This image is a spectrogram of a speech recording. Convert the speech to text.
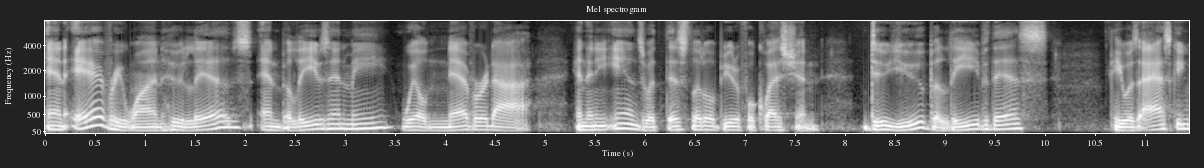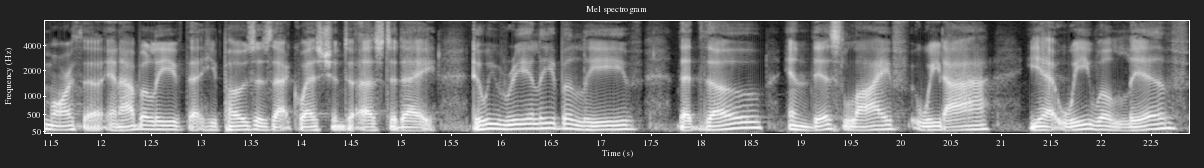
And everyone who lives and believes in me will never die. And then he ends with this little beautiful question Do you believe this? He was asking Martha, and I believe that he poses that question to us today. Do we really believe that though in this life we die, yet we will live?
